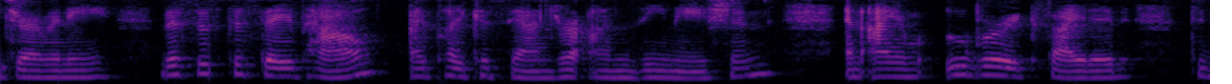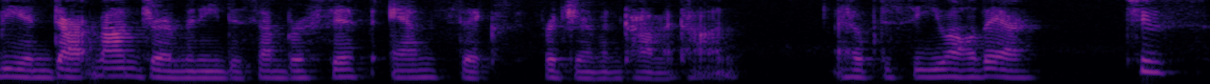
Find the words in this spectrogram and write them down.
Germany, this is Pisay Pao. I play Cassandra on Z Nation, and I am uber excited to be in Dortmund, Germany, December 5th and 6th for German Comic Con. I hope to see you all there. Tschüss.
